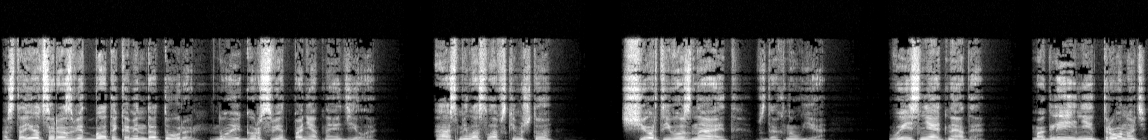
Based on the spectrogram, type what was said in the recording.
Остается разведбат и комендатуры. Ну и горсвет, понятное дело. А с Милославским что? Черт его знает, вздохнул я. Выяснять надо. Могли и не тронуть.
